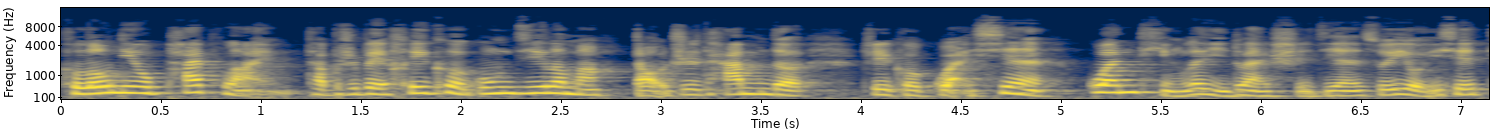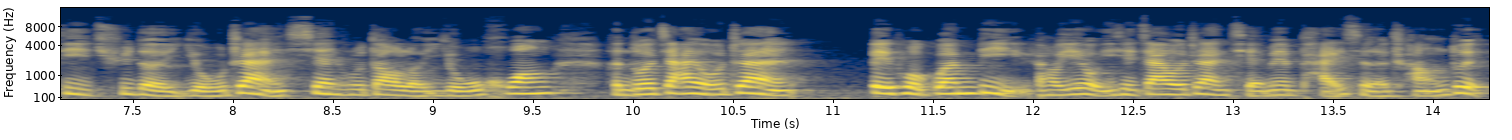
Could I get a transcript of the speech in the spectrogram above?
Colonial Pipeline 它不是被黑客攻击了吗？导致他们的这个管线关停了一段时间，所以有一些地区的油站陷入到了油荒，很多加油站被迫关闭，然后也有一些加油站前面排起了长队。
